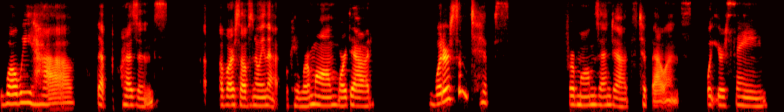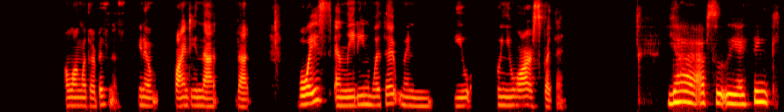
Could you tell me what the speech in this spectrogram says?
while we have that presence of ourselves, knowing that, okay, we're mom, we're dad, what are some tips for moms and dads to balance what you're saying along with our business? You know, finding that that voice and leading with it when you when you are spread thin. Yeah, absolutely. I think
